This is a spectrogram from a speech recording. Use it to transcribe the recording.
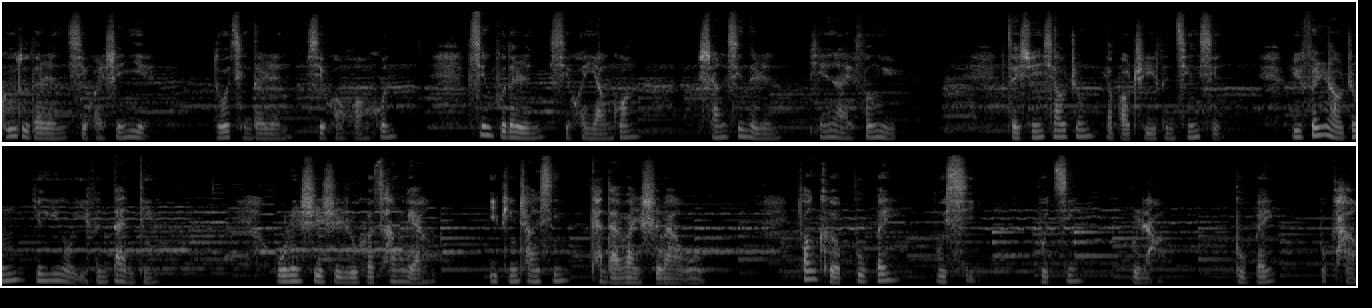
孤独的人喜欢深夜，多情的人喜欢黄昏，幸福的人喜欢阳光，伤心的人偏爱风雨。在喧嚣中要保持一份清醒，与纷扰中应拥有一份淡定。无论世事如何苍凉，以平常心看待万事万物，方可不悲不喜，不惊不扰，不卑不亢。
